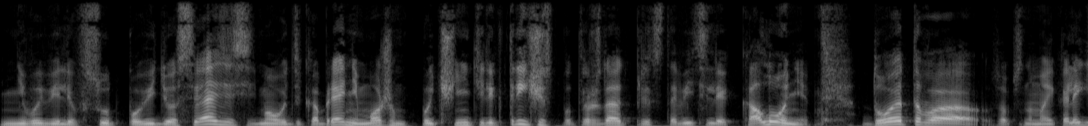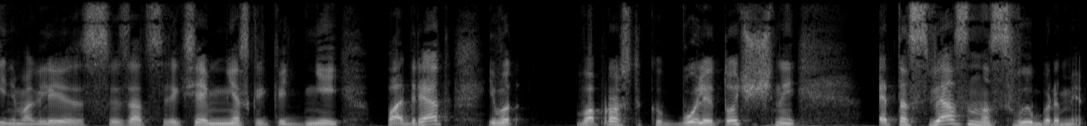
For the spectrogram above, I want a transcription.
не вывели в суд по видеосвязи 7 декабря, не можем починить электричество, утверждают представители колонии. До этого, собственно, мои коллеги не могли связаться с Алексеем несколько дней подряд. И вот вопрос такой более точечный. Это связано с выборами?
